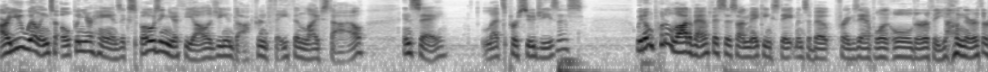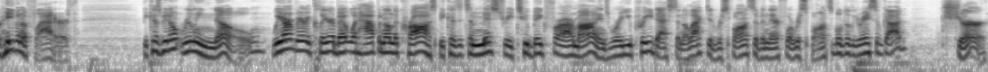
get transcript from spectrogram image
Are you willing to open your hands, exposing your theology and doctrine, faith and lifestyle, and say, let's pursue Jesus? We don't put a lot of emphasis on making statements about, for example, an old earth, a young earth, or even a flat earth because we don't really know. We aren't very clear about what happened on the cross because it's a mystery too big for our minds. Were you predestined, elected, responsive, and therefore responsible to the grace of God? Sure,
